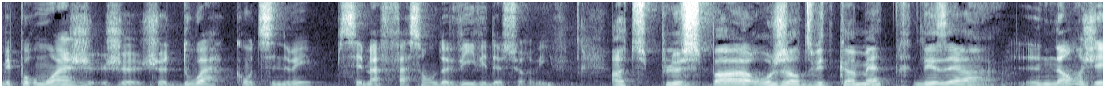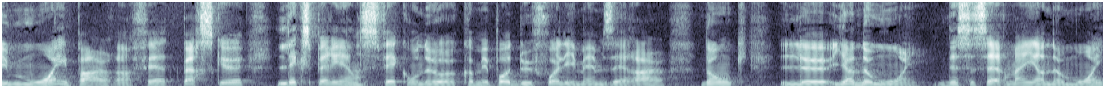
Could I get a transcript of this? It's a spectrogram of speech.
Mais pour moi, je, je dois continuer. C'est ma façon de vivre et de survivre. As-tu plus peur aujourd'hui de commettre des erreurs? Non, j'ai moins peur en fait parce que l'expérience fait qu'on ne commet pas deux fois les mêmes erreurs. Donc, le, il y en a moins. Nécessairement, il y en a moins.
